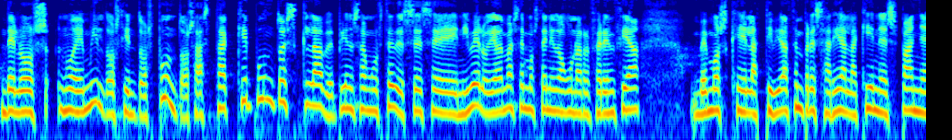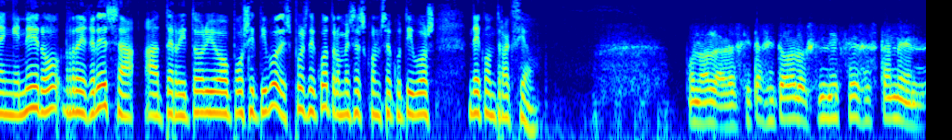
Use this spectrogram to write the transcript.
de los 9.200 puntos. ¿Hasta qué punto es clave, piensan ustedes, ese nivel? Y además hemos tenido alguna referencia. Vemos que la actividad empresarial aquí en España en enero regresa a territorio positivo después de cuatro meses consecutivos de contracción. Bueno, la verdad es que casi todos los índices están en,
